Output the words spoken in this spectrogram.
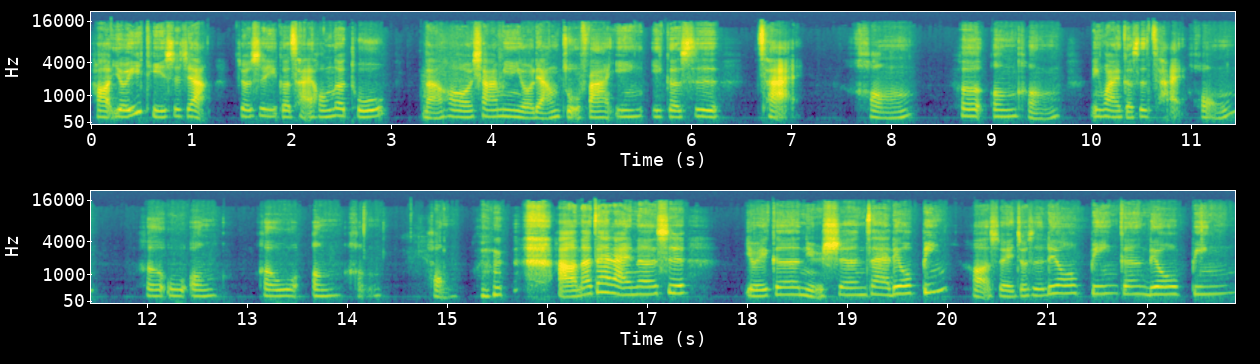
好，有一题是这样，就是一个彩虹的图，然后下面有两组发音，一个是彩。横和嗯横，另外一个是彩虹和乌翁和乌嗯横红。好，那再来呢是有一个女生在溜冰，好，所以就是溜冰跟溜冰。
